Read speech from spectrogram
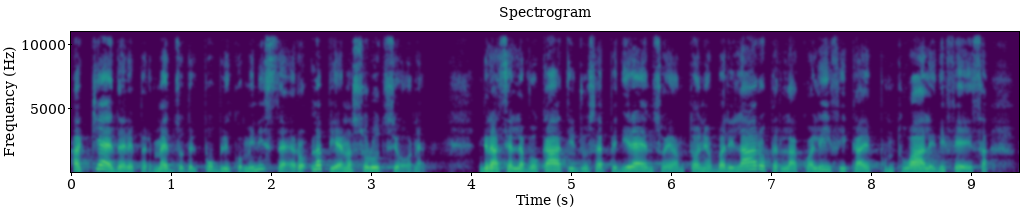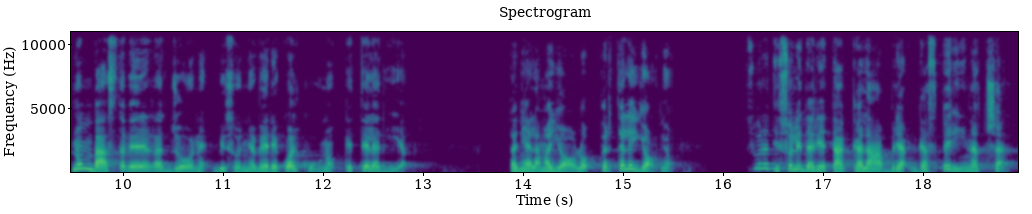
a chiedere per mezzo del pubblico ministero la piena assoluzione. Grazie agli avvocati Giuseppe Di Renzo e Antonio Barilaro per la qualifica e puntuale difesa, non basta avere ragione, bisogna avere qualcuno che te la dia. Daniela Maiolo per Teleionio. Misura di solidarietà Calabria, Gasperina c'è.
